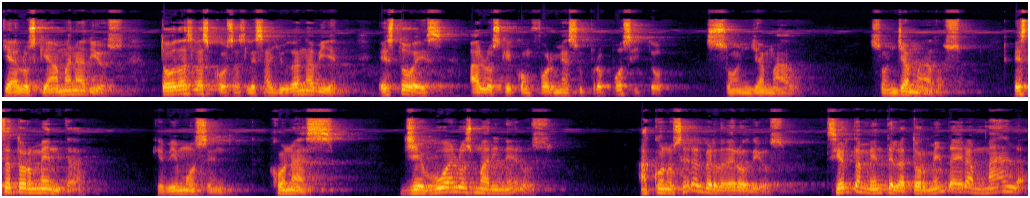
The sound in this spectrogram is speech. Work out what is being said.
que a los que aman a Dios, todas las cosas les ayudan a bien, esto es, a los que conforme a su propósito son llamados. Son llamados. Esta tormenta que vimos en Jonás llevó a los marineros a conocer al verdadero Dios. Ciertamente la tormenta era mala,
